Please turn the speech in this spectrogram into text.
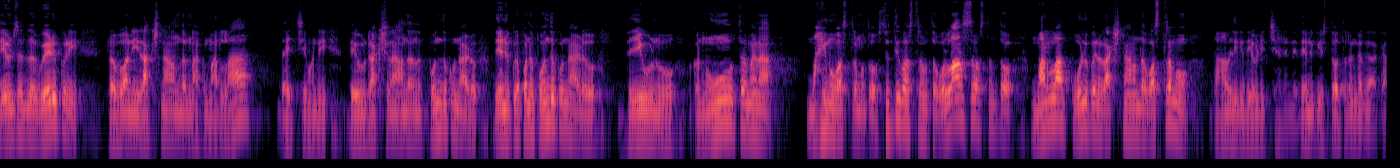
దేవుని సన్నిధిలో వేడుకుని ప్రభు నీ రక్షణానందం నాకు మరలా దయచేయమని దేవుని రక్షణ ఆనందం పొందుకున్నాడు దేవుని కృపను పొందుకున్నాడు. దేవుడు ఒక నూతనమైన మహిమ వస్త్రముతో స్థుతి వస్త్రంతో ఉల్లాస వస్త్రంతో మరలా కోల్పోయిన రక్షణానంద వస్త్రము దావిదికి దేవుడిచ్చాడండి. దేనికి స్తోత్రం కలగాక.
